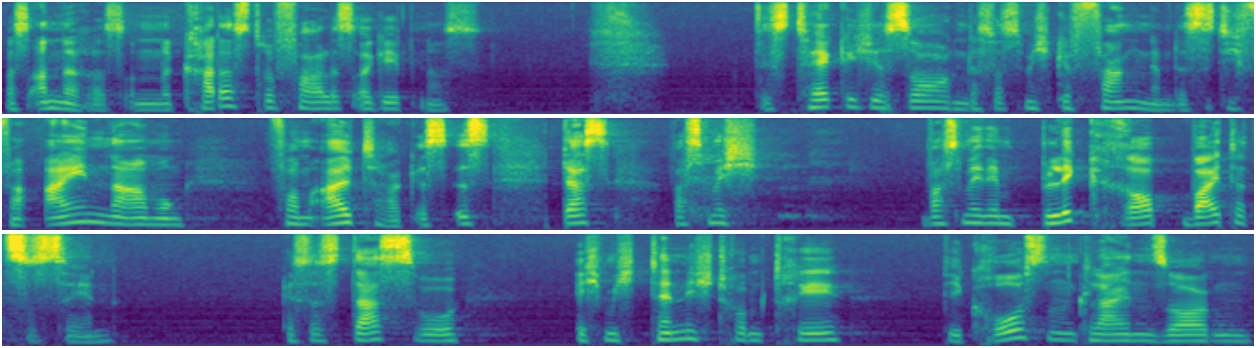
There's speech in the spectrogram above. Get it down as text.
was anderes und ein katastrophales Ergebnis. Das tägliche Sorgen, das, was mich gefangen nimmt, das ist die Vereinnahmung vom Alltag. Es ist das, was, mich, was mir den Blick raubt, weiterzusehen. Es ist das, wo ich mich ständig darum drehe, die großen und kleinen Sorgen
